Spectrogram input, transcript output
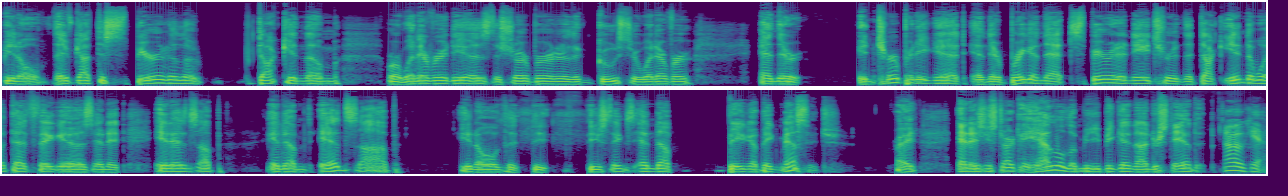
you know, they've got the spirit of the duck in them or whatever it is, the shorebird or the goose or whatever, and they're interpreting it and they're bringing that spirit of nature and the duck into what that thing is and it it ends up it um, ends up you know the, the these things end up being a big message right and as you start to handle them you begin to understand it Oh yeah.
